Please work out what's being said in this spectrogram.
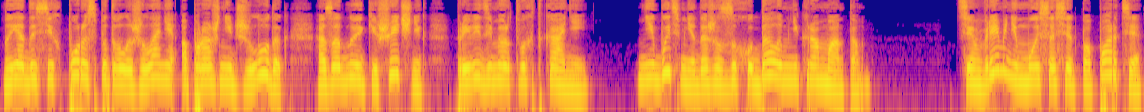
но я до сих пор испытывала желание опорожнить желудок, а заодно и кишечник при виде мертвых тканей. Не быть мне даже захудалым некромантом. Тем временем мой сосед по парте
